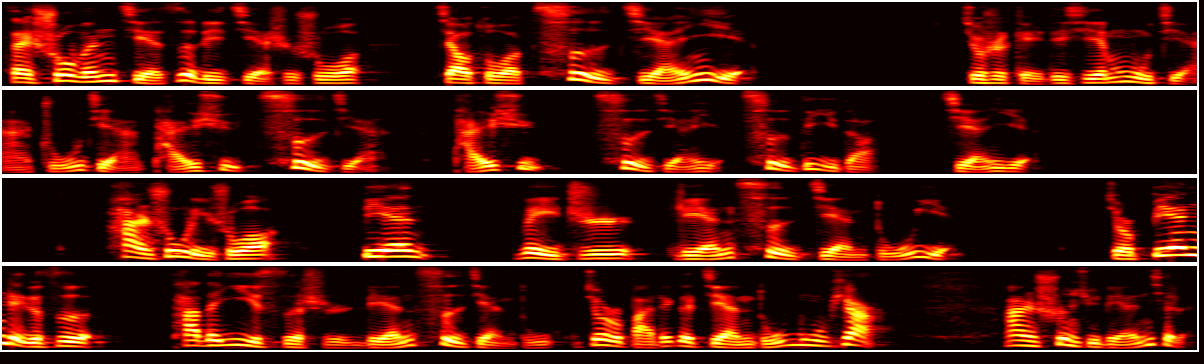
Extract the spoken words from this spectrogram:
在《说文解字》里解释说，叫做“次简也”，就是给这些木简、竹简排序，次简排序，次简也，次第的简也。《汉书》里说：“编谓之连次简读也”，就是“编”这个字。它的意思是连次简读，就是把这个简读木片按顺序连起来。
